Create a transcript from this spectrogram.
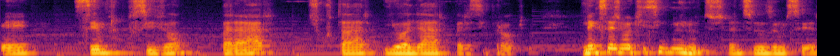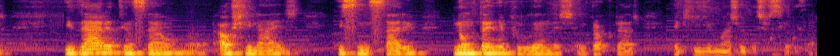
é, sempre que possível, parar, escutar e olhar para si próprio, nem que sejam aqui cinco minutos antes de adormecer, e dar atenção eh, aos sinais e, se necessário, não tenha problemas em procurar aqui uma ajuda especializada.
